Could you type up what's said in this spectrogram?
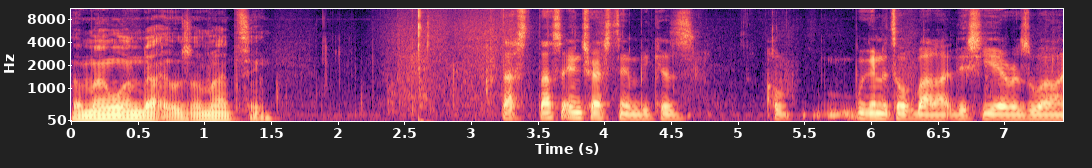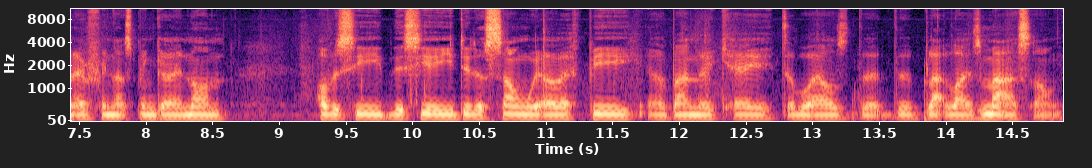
when man won that, it was a mad thing. That's that's interesting because uh, we're going to talk about like this year as well and everything that's been going on. Obviously, this year you did a song with OFB, uh, Bandokay, Double Lz, the the Black Lives Matter song.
